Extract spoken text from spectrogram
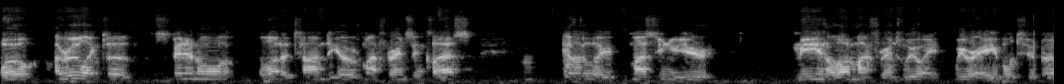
Well, I really like to spend a lot, of time together with my friends in class. Definitely my senior year, me and a lot of my friends, we were we were able to uh,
